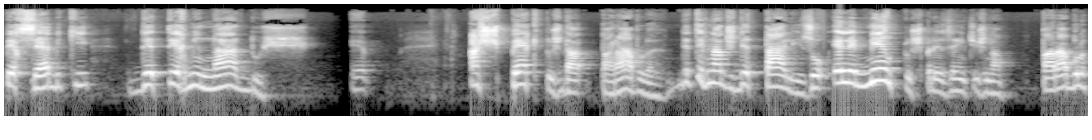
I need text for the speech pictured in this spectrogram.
percebe que determinados é, aspectos da parábola, determinados detalhes ou elementos presentes na parábola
